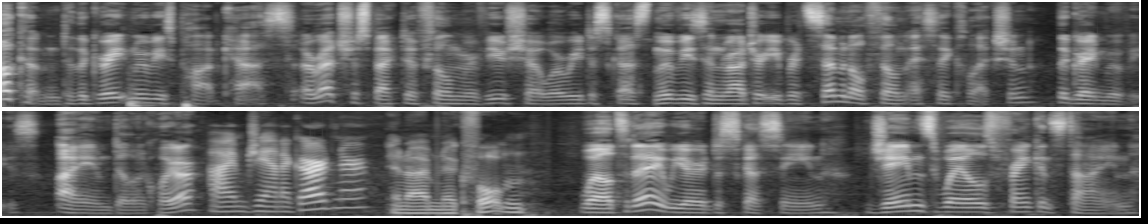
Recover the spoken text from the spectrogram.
Welcome to the Great Movies Podcast, a retrospective film review show where we discuss movies in Roger Ebert's seminal film essay collection, The Great Movies. I am Dylan Cuellar. I'm Jana Gardner. And I'm Nick Fulton. Well, today we are discussing James Whale's Frankenstein,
